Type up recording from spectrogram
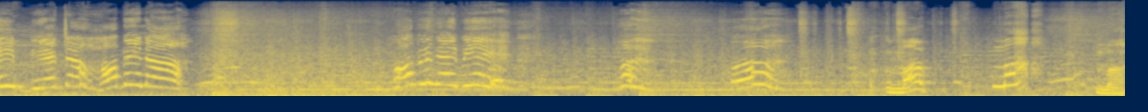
এই বিয়েটা হবে না। হবে না বিয়ে! মা? মা? মা?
